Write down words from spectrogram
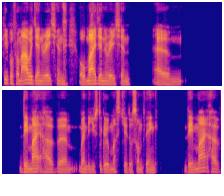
people from our generation or my generation um, they might have um, when they used to go masjid or something they might have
